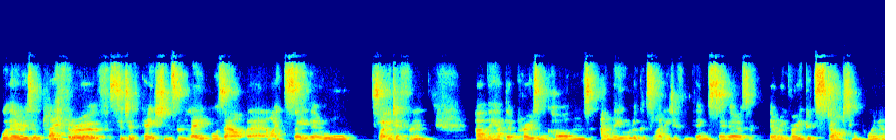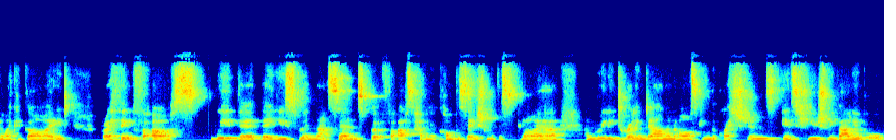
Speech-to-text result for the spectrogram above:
Well, there is a plethora of certifications and labels out there, and I'd say they're all slightly different and they have their pros and cons and they all look at slightly different things so there's a, they're a very good starting point and like a guide but I think for us, we they're, they're useful in that sense. But for us, having a conversation with the supplier and really drilling down and asking the questions is hugely valuable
